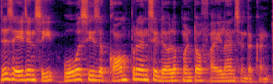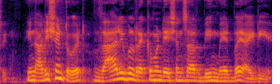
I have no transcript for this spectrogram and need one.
This agency oversees the comprehensive development of islands in the country. In addition to it, valuable recommendations are being made by IDA.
